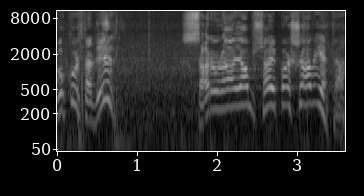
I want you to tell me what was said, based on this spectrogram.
Nu, kur tad ir? Sarunājām šai pašā vietā.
